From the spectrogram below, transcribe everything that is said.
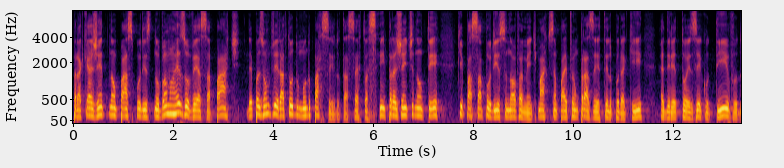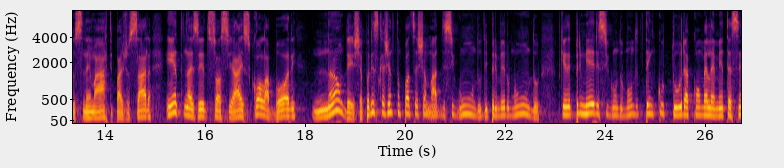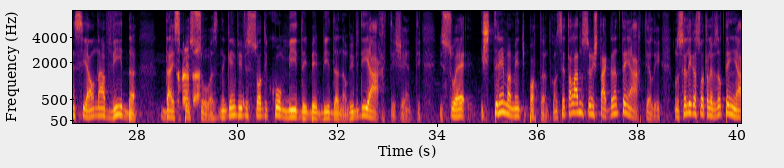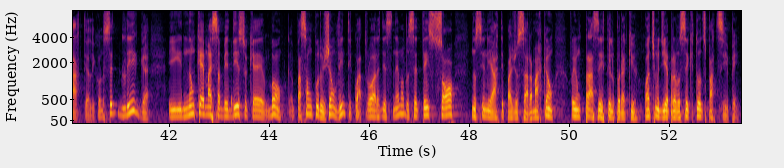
para que a gente não passe por isso, não vamos resolver essa parte, depois vamos virar todo mundo parceiro, tá certo assim, para a gente não ter que passar por isso novamente. Marcos Sampaio, foi um prazer tê-lo por aqui, é diretor executivo do Cinema Arte Pajussara. Entre nas redes sociais, colabore, não deixa. É por isso que a gente não pode ser chamado de segundo, de primeiro mundo, porque primeiro e segundo mundo tem cultura como elemento essencial na vida das é pessoas. Ninguém vive só de comida e bebida, não. Vive de arte, gente. Isso é extremamente importante. Quando você está lá no seu Instagram, tem arte ali. Quando você liga a sua televisão, tem arte ali. Quando você liga e não quer mais saber disso, quer, bom, passar um corujão, 24 horas de cinema, você tem só no Cinearte Pajussara. Marcão, foi um prazer tê-lo por aqui. Ótimo dia para você, que todos participem.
